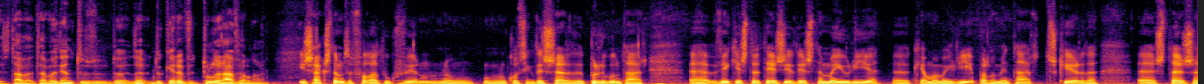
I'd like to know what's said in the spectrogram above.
Estava, estava dentro do, do, do que era tolerável. Não é? E já que estamos a falar do governo, não, não consigo deixar de perguntar: uh, vê que a estratégia desta maioria, uh, que é uma maioria parlamentar de esquerda, uh, esteja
